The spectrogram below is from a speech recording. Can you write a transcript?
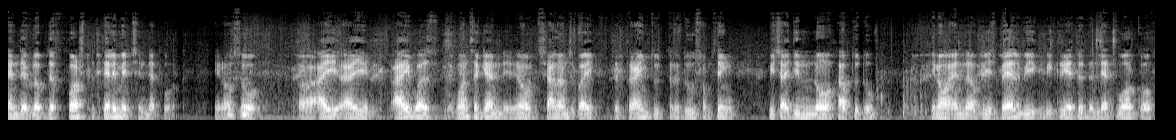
and develop the first telemedicine network. You know, mm-hmm. so uh, I, I I was once again you know challenged by trying to do something which I didn't know how to do. You know, and uh, with Bell we, we created a network of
